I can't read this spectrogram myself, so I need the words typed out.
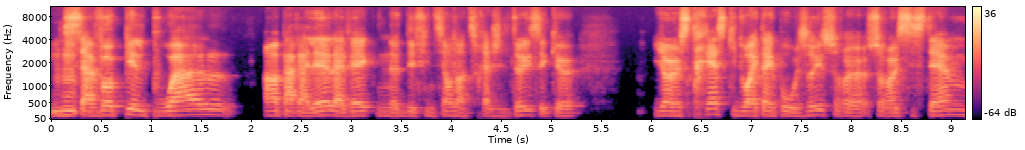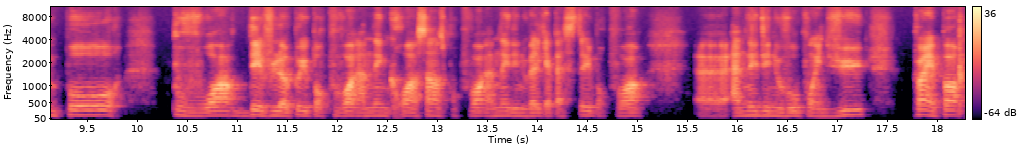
Mm-hmm. Ça va pile poil en parallèle avec notre définition d'antifragilité, c'est qu'il y a un stress qui doit être imposé sur, euh, sur un système pour pouvoir développer, pour pouvoir amener une croissance, pour pouvoir amener des nouvelles capacités, pour pouvoir euh, amener des nouveaux points de vue. Peu importe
